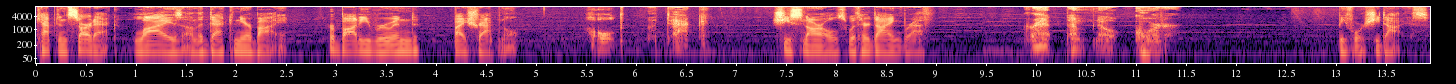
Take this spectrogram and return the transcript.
Captain Sardak lies on the deck nearby, her body ruined by shrapnel. Hold the deck, she snarls with her dying breath. Grant them no quarter. Before she dies.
